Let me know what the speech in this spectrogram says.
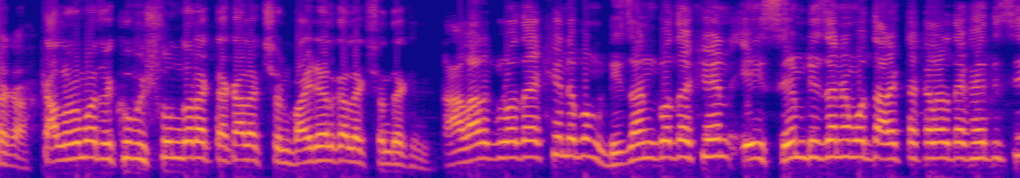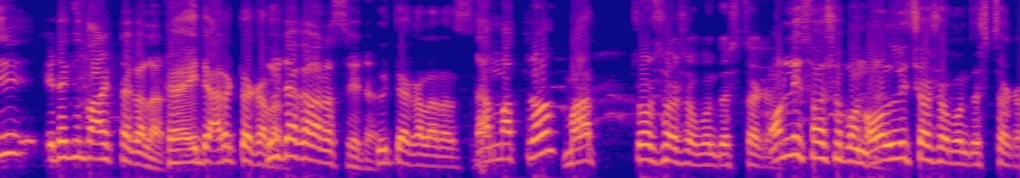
টাকা। কালোর মাঝে খুবই সুন্দর একটা কালেকশন ভাইরাল কালেকশন দেখেন। কালারগুলো দেখেন এবং ডিজাইনগুলো দেখেন এই সেম ডিজাইনের মধ্যে আরেকটা কালার দেখাই দিছি এটা কিন্তু আরেকটা কালার। হ্যাঁ এটা আরেকটা কালার। দুইটা কালার আছে এটা। দুইটা কালার আছে। দাম মাত্র? মাত্র টাকা। অনলি অনলি টাকা।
